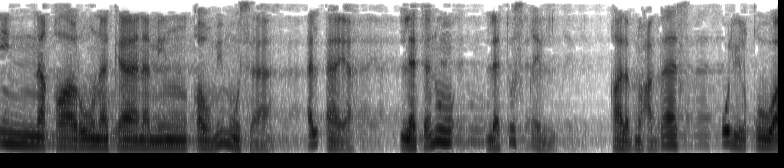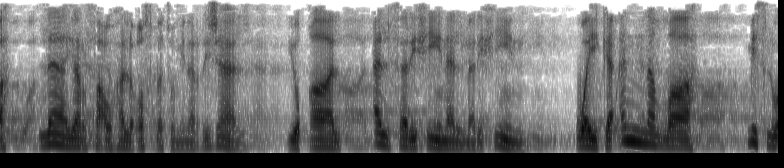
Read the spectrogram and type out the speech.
إن قارون كان من قوم موسى. الآية لتنوء لتثقل. قال ابن عباس أولي القوة لا يرفعها العصبة من الرجال. يقال الفرحين المرحين. ويكأن الله مثل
